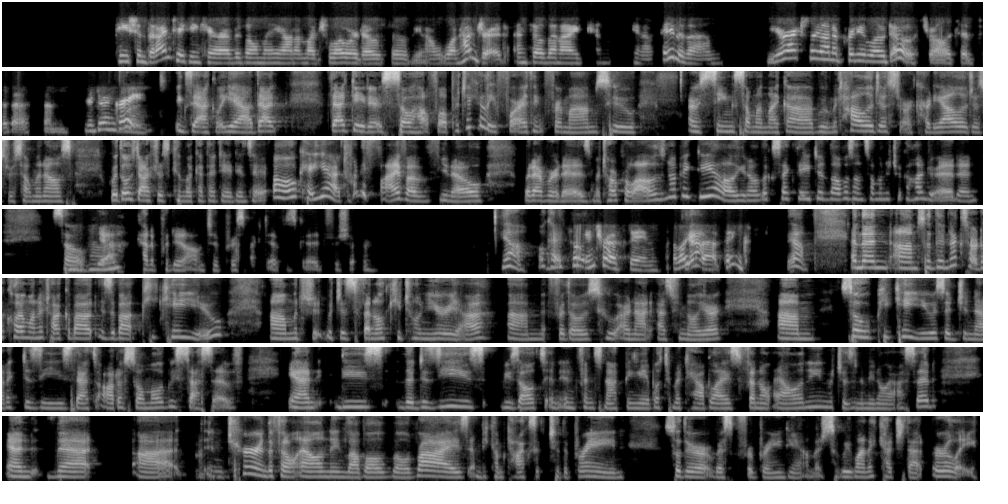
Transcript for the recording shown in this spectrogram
patient that I'm taking care of is only on a much lower dose of you know 100, and so then I can you know say to them, you're actually on a pretty low dose relative to this and you're doing great. Right. exactly. Yeah that that data is so helpful particularly for i think for moms who are seeing someone like a rheumatologist or a cardiologist or someone else where those doctors can look at that data and say oh okay yeah 25 of you know whatever it is metoprolol is no big deal. You know looks like they did levels on someone who took 100 and so mm-hmm. yeah kind of put it all into perspective is good for sure yeah okay That's so interesting i like yeah. that thanks yeah. And then, um, so the next article I want to talk about is about PKU, um, which, which is phenylketonuria, um, for those who are not as familiar. Um, so, PKU is a genetic disease that's autosomal recessive. And these, the disease results in infants not being able to metabolize phenylalanine, which is an amino acid. And that uh, in turn, the phenylalanine level will rise and become toxic to the brain so they're at risk for brain damage. So we want to catch that early.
